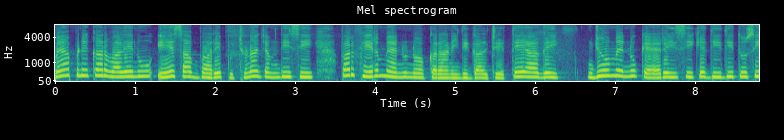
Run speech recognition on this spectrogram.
ਮੈਂ ਆਪਣੇ ਘਰ ਵਾਲੇ ਨੂੰ ਇਹ ਸਭ ਬਾਰੇ ਪੁੱਛਣਾ ਚਾਹੁੰਦੀ ਸੀ, ਪਰ ਫਿਰ ਮੈਨੂੰ ਨੌਕਰਾਨੀ ਦੀ ਗੱਲ ਚੇਤੇ ਆ ਗਈ। ਜੋ ਮੈਨੂੰ ਕਹਿ ਰਹੀ ਸੀ ਕਿ ਦੀਦੀ ਤੁਸੀਂ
